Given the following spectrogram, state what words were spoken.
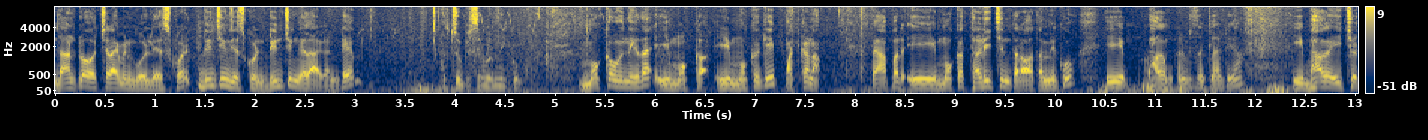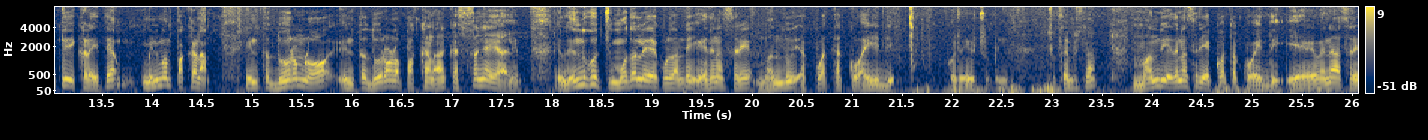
దాంట్లో చిరామిన్ గోల్డ్ వేసుకోండి. డ్రించింగ్ చేసుకోండి. డ్రించింగ్ ఎలాగంటే చూపిస్తే ఇప్పుడు మీకు. మొక్క ఉంది కదా ఈ మొక్క. ఈ మొక్కకి పక్కన పేపర్ ఈ మొక్క తడిచిన తర్వాత మీకు ఈ భాగం కనిపిస్తుంది క్లారిటీగా? ఈ భాగం ఈ చెట్టు ఇక్కడైతే మినిమం పక్కన ఇంత దూరంలో ఇంత దూరంలో పక్కన ఖచ్చితంగా వేయాలి. ఎందుకు మొదలు వేయకూడదు అంటే ఏదైనా సరే మందు ఎక్కువ తక్కువ అయ్యిద్ది. కొంచెం ఇటు చూపింది చూ కనిపిస్తుందా? మందు ఏదైనా సరే ఎక్కువ తక్కువ అయింది ఏమైనా సరే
